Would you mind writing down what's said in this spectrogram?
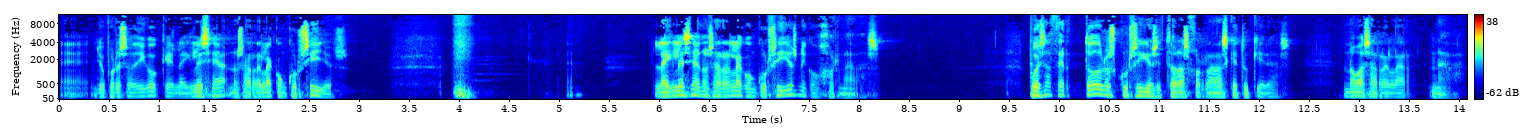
Eh, yo por eso digo que la iglesia nos arregla con cursillos. Eh, la iglesia no se arregla con cursillos ni con jornadas. Puedes hacer todos los cursillos y todas las jornadas que tú quieras. No vas a arreglar nada.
